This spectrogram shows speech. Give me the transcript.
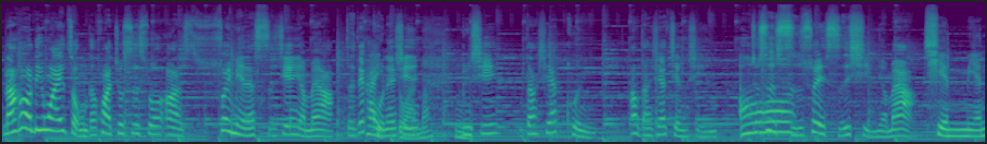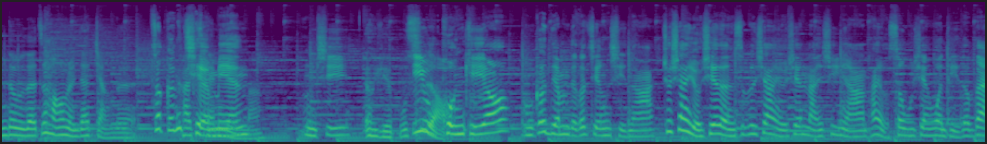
然后另外一种的话就是说啊，睡眠的时间有没有？直接困那些，不是，有当时要困。哦，等一下进行，就是时睡时醒，有没有？浅眠对不对？这好像人家讲的，这跟浅眠不是，呃，也不是哦。有困去哦，唔过他们这个精神啊，就像有些人是不是像有些男性啊，他有摄护腺问题，对不对？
